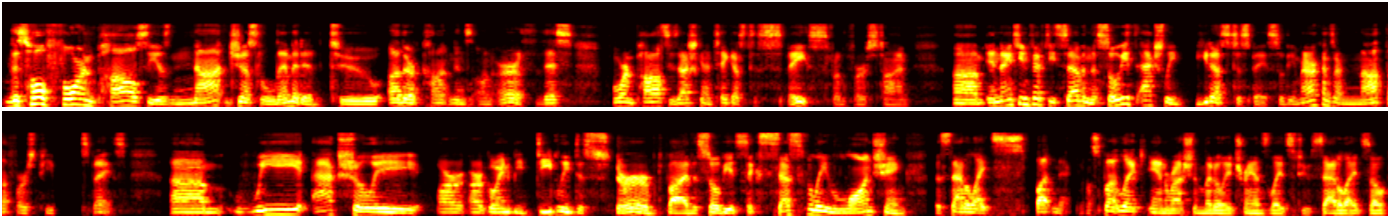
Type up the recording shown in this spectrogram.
This whole foreign policy is not just limited to other continents on Earth. This foreign policy is actually going to take us to space for the first time. Um, in 1957, the Soviets actually beat us to space, so the Americans are not the first people to space um, we actually are, are going to be deeply disturbed by the Soviets successfully launching the satellite Sputnik. Now, Sputnik in Russian literally translates to satellite. So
